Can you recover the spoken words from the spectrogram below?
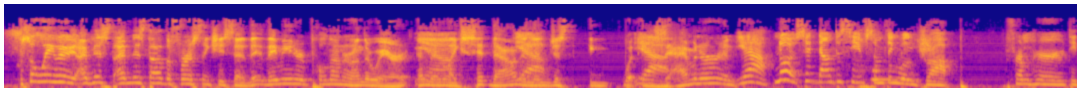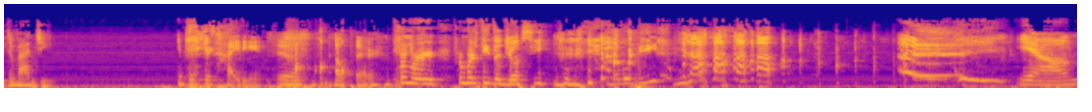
So wait, wait, wait. I missed I missed out the first thing she said. They they made her pull down her underwear and Yeah. then like sit down Yeah. and then just what Yeah. examine her and Yeah. No, sit down to see if something will drop from her Tita Vanji. If it's just hiding it up there. from her from her Tita Josie. Double P. Yeah.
